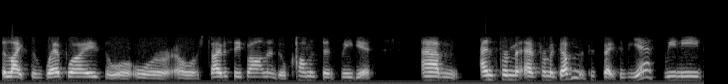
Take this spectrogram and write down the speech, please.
the likes of WebWise or, or, or CyberSafe Ireland or Common Sense Media. Um, and from uh, from a government perspective, yes, we need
